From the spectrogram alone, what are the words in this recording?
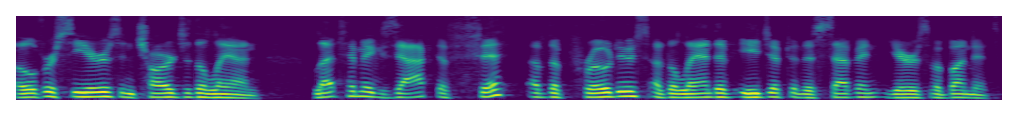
overseers in charge of the land. Let him exact a fifth of the produce of the land of Egypt in the seven years of abundance.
